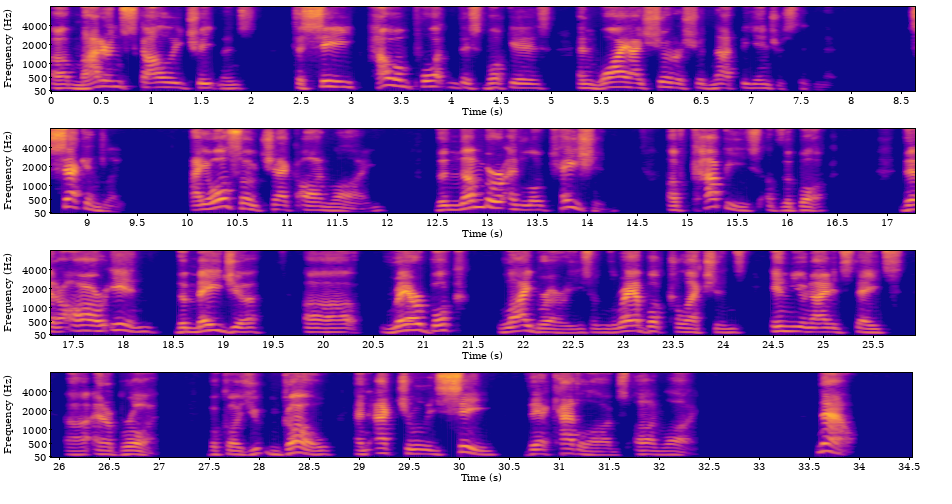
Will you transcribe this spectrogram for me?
uh, modern scholarly treatments to see how important this book is and why I should or should not be interested in it. Secondly, I also check online the number and location of copies of the book that are in the major uh, rare book libraries and rare book collections in the United States uh, and abroad, because you can go and actually see their catalogs online. Now,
